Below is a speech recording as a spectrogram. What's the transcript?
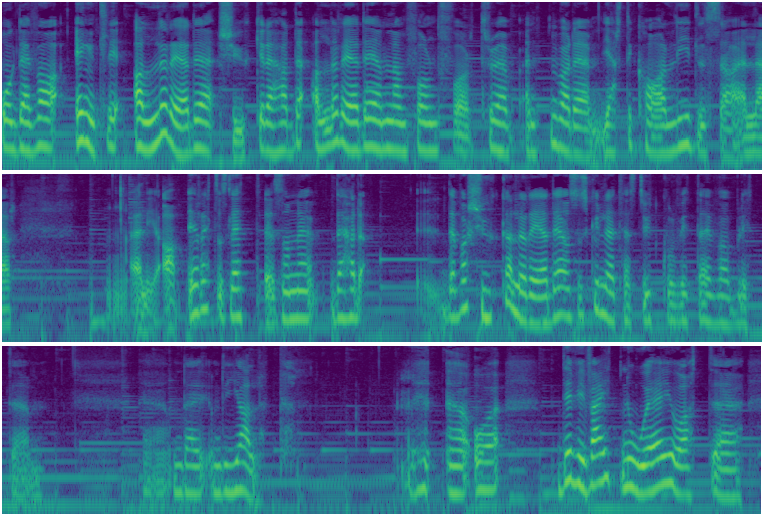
Og de var egentlig allerede syke. De hadde allerede en eller annen form for tror jeg, Enten var det hjerte-kar-lidelser eller Eller ja, rett og slett eh, sånne De, hadde, de var syke allerede, og så skulle de teste ut hvorvidt de var blitt Om de, om de hjalp. Og det vi vet nå, er jo at uh,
